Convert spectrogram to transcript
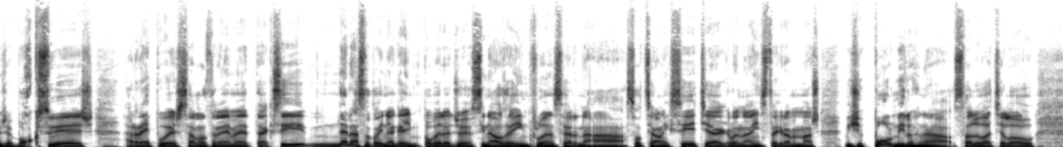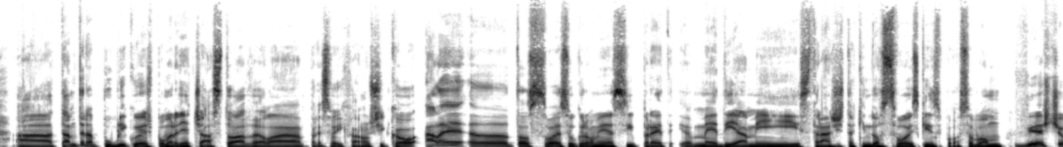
že boxuješ, repuješ samozrejme, tak si, nedá sa to inak aj povedať, že si naozaj influencer na sociálnych sieťach, len na Instagrame máš vyše pol milióna sledovateľov a tam teda publikuješ pomerne často a veľa pre svojich fanúšikov, ale e, to svoje súkromie si pred médiami strážiš takým dosť svojským spôsobom. Vieš čo,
